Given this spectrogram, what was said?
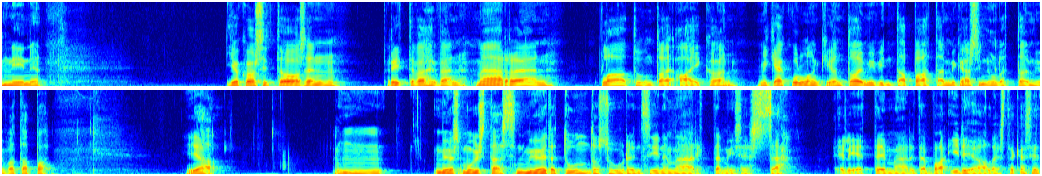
Niin joko sitoo sen riittävän hyvän määrään, laatuun tai aikaan, mikä kulloinkin on toimivin tapa tai mikä on sinulle toimiva tapa. Ja mm, myös muistaa sen myötätuntoisuuden siinä määrittämisessä, eli ettei määritä vain ideaaleista käsiä,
